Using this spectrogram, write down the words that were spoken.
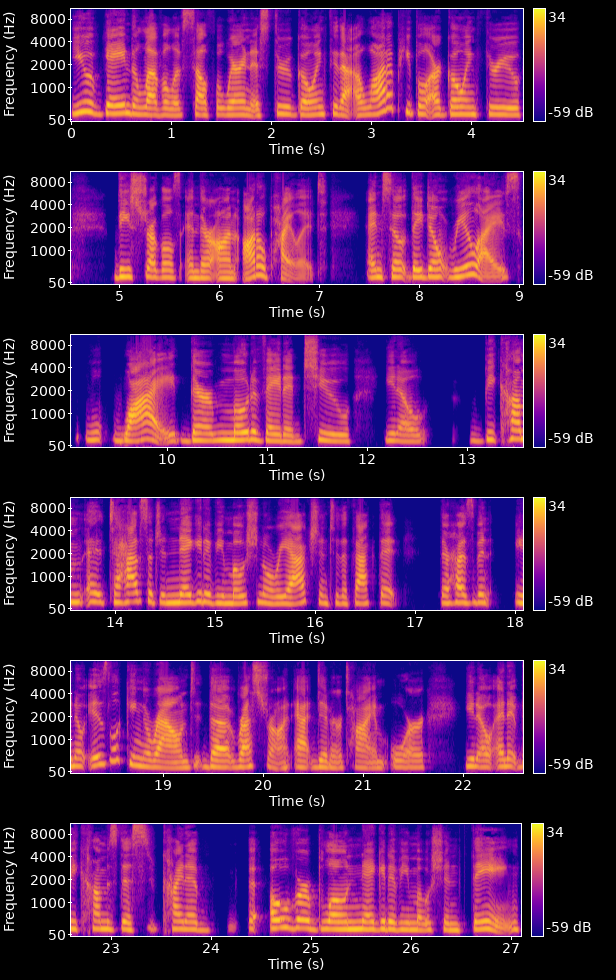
You have gained a level of self awareness through going through that. A lot of people are going through these struggles and they're on autopilot. And so they don't realize w- why they're motivated to, you know, become uh, to have such a negative emotional reaction to the fact that their husband you know, is looking around the restaurant at dinner time or, you know, and it becomes this kind of uh, overblown negative emotion thing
